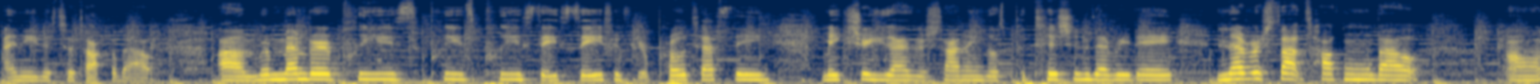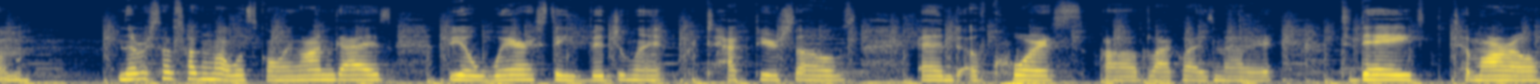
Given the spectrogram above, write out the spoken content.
I needed to talk about. Um, remember, please, please, please stay safe if you're protesting. Make sure you guys are signing those petitions every day. Never stop talking about um, Never stop talking about what's going on, guys. Be aware, stay vigilant, protect yourselves, and of course, uh, Black Lives Matter today, tomorrow,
